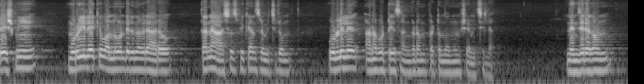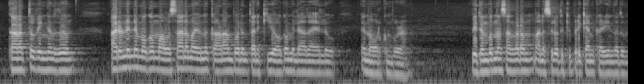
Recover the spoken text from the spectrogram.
രശ്മിയെ മുറിയിലേക്ക് വന്നുകൊണ്ടിരുന്നവരാരോ തന്നെ ആശ്വസിപ്പിക്കാൻ ശ്രമിച്ചിട്ടും ഉള്ളിൽ അണപൊട്ടിയ സങ്കടം പെട്ടെന്നൊന്നും ക്ഷമിച്ചില്ല. നെഞ്ചിരകം കനത്തു വിങ്ങുന്നതും അരുണിന്റെ മുഖം അവസാനമായി ഒന്ന് കാണാൻ പോലും തനിക്ക് യോഗമില്ലാതായല്ലോ എന്നോർക്കുമ്പോഴാണ്. വിതുമ്പുന്ന സങ്കടം മനസ്സിലൊതുക്കി പിടിക്കാൻ കഴിയുന്നതും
